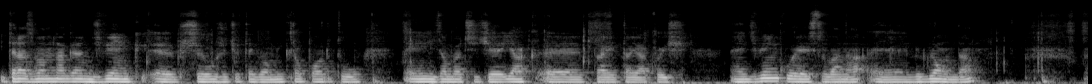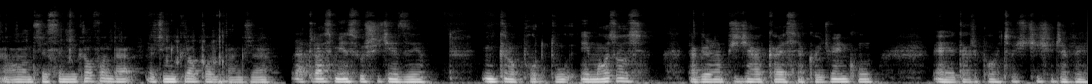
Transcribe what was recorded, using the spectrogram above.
I teraz Wam nagram dźwięk e, przy użyciu tego mikroportu i zobaczycie jak e, tutaj ta jakość e, dźwięku rejestrowana e, wygląda przez ten mikrofon, ta, znaczy mikroport, także teraz mnie słyszycie z mikroportu Mozos, także napiszcie jaka jest jakość dźwięku, e, także powiem coś ciszy, żeby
